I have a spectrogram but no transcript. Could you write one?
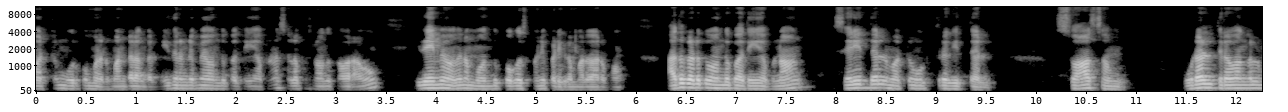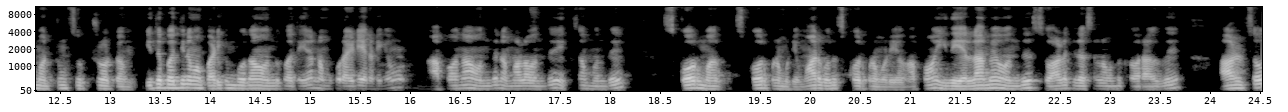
மற்றும் உறுப்பு மண்டல மண்டலங்கள் இது ரெண்டுமே வந்து பார்த்தீங்க அப்படின்னா சிலபஸில் வந்து கவர் ஆகும். இதையுமே வந்து நம்ம வந்து ஃபோக்கஸ் பண்ணி படிக்கிற மாதிரி தான் இருக்கும். அதுக்கடுத்து வந்து பார்த்தீங்க அப்படின்னா செரித்தல் மற்றும் உட்கிரகித்தல் சுவாசம் உடல் திரவங்கள் மற்றும் சுற்றோட்டம். இதை பற்றி நம்ம படிக்கும்போது தான் வந்து பார்த்தீங்கன்னா நமக்கு ஒரு ஐடியா கிடைக்கும். அப்போ தான் வந்து நம்மளால் வந்து எக்ஸாம் வந்து ஸ்கோர் மார்க் ஸ்கோர் பண்ண முடியும். மார்க் வந்து ஸ்கோர் பண்ண முடியும். அப்போ இது எல்லாமே வந்து சுவாலஜி லெசனில் வந்து கவர் ஆகுது. ஆல்சோ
